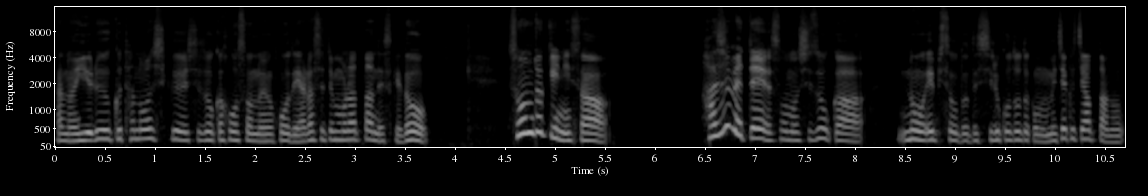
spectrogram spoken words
あのゆるーく楽しく静岡放送の方でやらせてもらったんですけどその時にさ初めてその静岡のエピソードで知ることとかもめちゃくちゃあったの。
